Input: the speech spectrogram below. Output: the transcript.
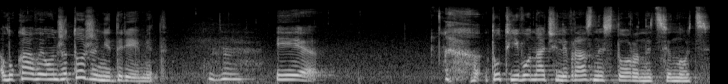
лукавый он же тоже не дремет. Угу. И Тут его начали в разные стороны тянуть.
